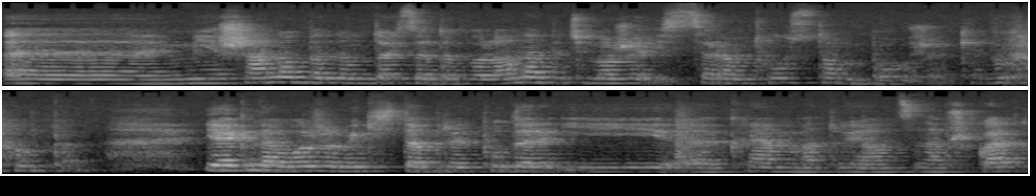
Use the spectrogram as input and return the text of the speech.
e, mieszaną będą dość zadowolone, być może i z cerą tłustą. Boże, jak ja wyglądam. Jak nałożę jakiś dobry puder i e, krem matujący na przykład.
